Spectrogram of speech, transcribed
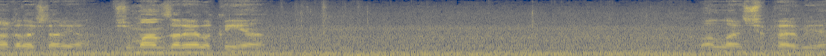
Arkadaşlar ya. Şu manzaraya bakın ya. Vallahi süper bir yer.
